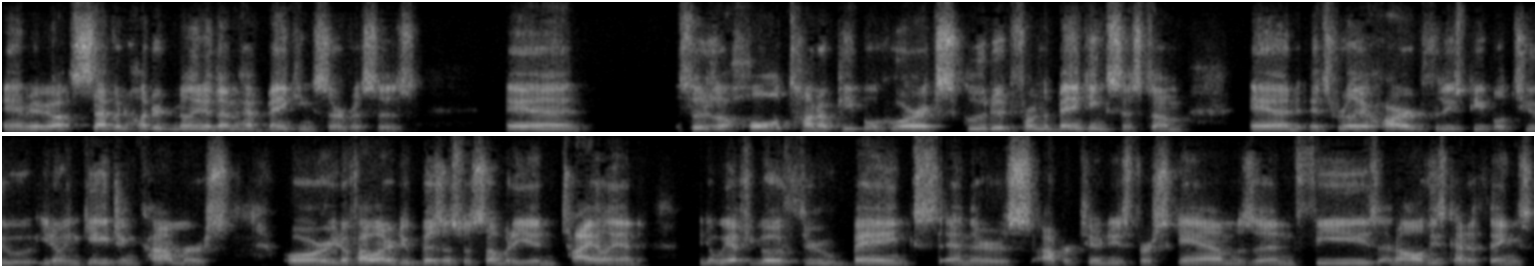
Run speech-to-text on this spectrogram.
and maybe about 700 million of them have banking services. And so there's a whole ton of people who are excluded from the banking system and it's really hard for these people to you know engage in commerce. Or you know if i want to do business with somebody in thailand you know we have to go through banks and there's opportunities for scams and fees and all these kind of things.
